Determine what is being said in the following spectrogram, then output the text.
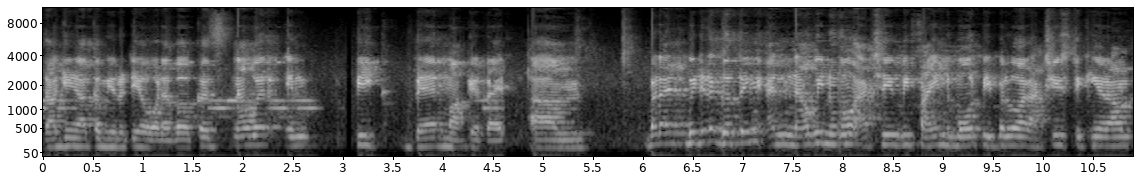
drugging our community or whatever. Because now we're in peak bear market, right? Um, but I, we did a good thing, and now we know actually we find more people who are actually sticking around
